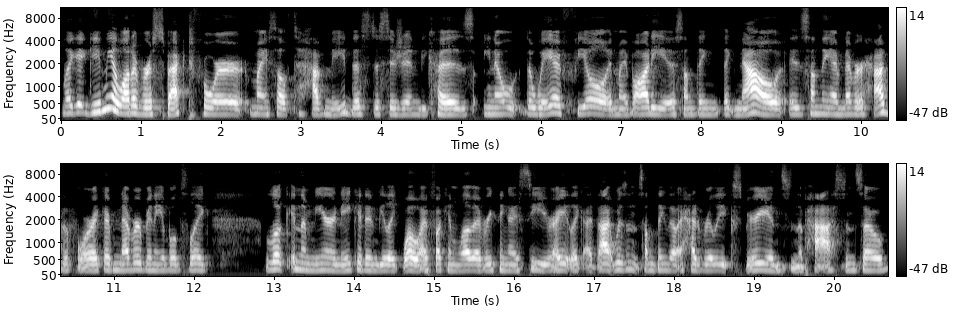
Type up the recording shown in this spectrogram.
like it gave me a lot of respect for myself to have made this decision because you know the way i feel in my body is something like now is something i've never had before. Like i've never been able to like look in the mirror naked and be like whoa i fucking love everything i see right? Like I, that wasn't something that i had really experienced in the past. And so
